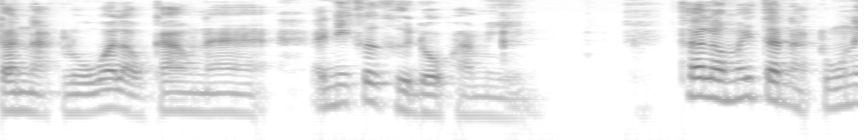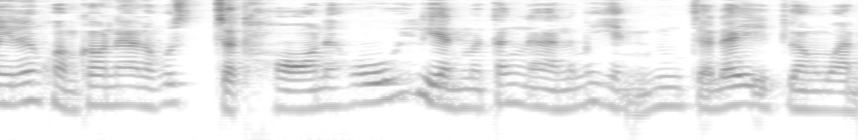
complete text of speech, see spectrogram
ตระหนักรู้ว่าเราก้าวหน้า อันนี้ก็คือโดพามีน ถ้าเราไม่ตระหนักรู้ในเรื่องความก้าวหน้าเราก็จะท้อนะโอ้ยเรียนมาตั้งนานแล้วไม่เห็นจะได้รางวัล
